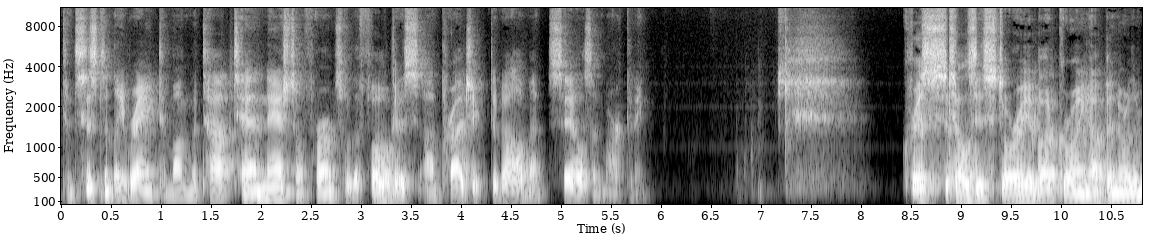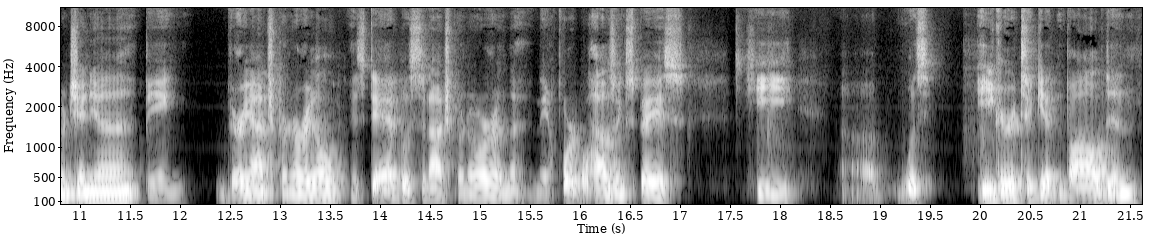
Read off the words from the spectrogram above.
consistently ranked among the top 10 national firms with a focus on project development, sales, and marketing. Chris tells his story about growing up in Northern Virginia, being very entrepreneurial. His dad was an entrepreneur in the, in the affordable housing space. He uh, was eager to get involved in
